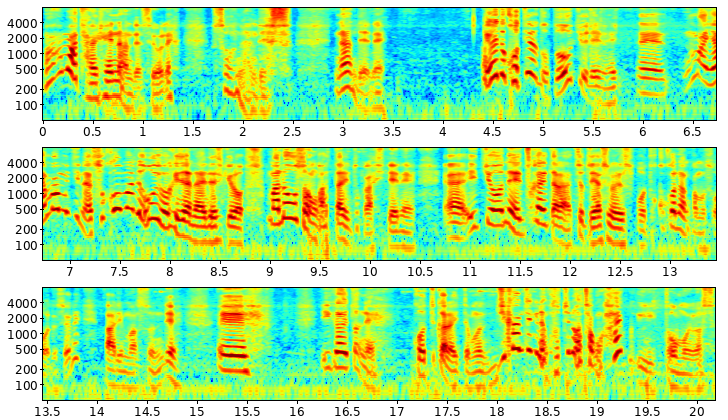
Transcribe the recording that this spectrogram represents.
まあまあ大変なんですよね。そうなんです。なんでね、意外とこっちだと道中でね、えーまあ山道にはそこまで多いわけじゃないですけど、まあローソンがあったりとかしてね、えー一応ね、疲れたらちょっと休めるスポット、ここなんかもそうですよね、ありますんで、えー意外とね、こっちから行っても、時間的にはこっちの方が多分早くいいと思います。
